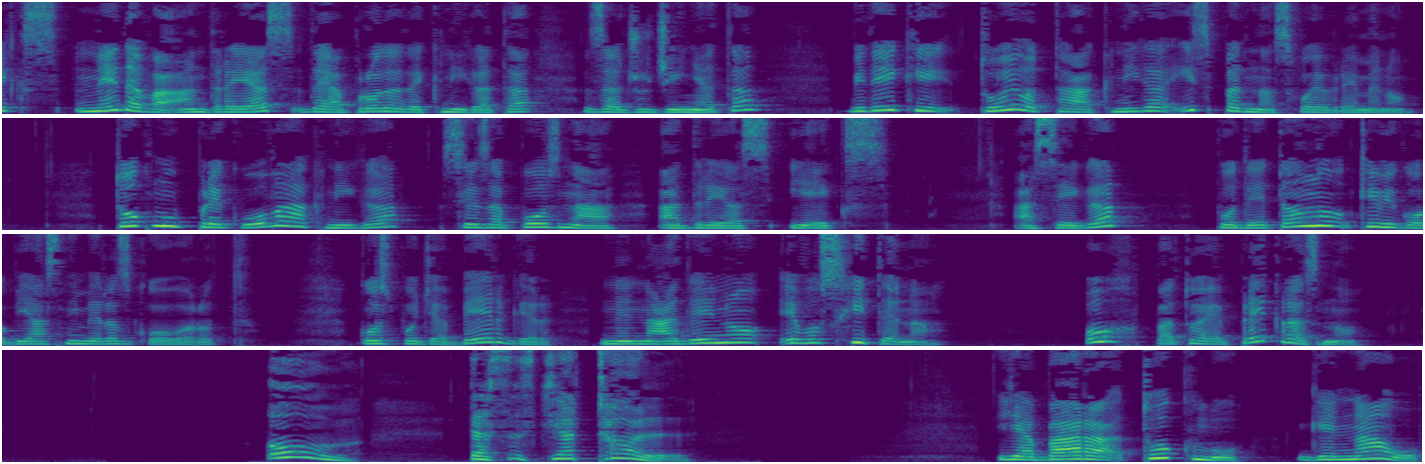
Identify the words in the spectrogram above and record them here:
Екс не дава Андреас да ја продаде книгата за джуджињата, бидејќи тој од таа книга испадна своевремено. Токму преку оваа книга се запознаа Андреас и Екс. А сега, подетално, ќе ви го објасниме разговорот. Господја Бергер ненадејно е восхитена. Ох, па тоа е прекрасно! Oh, das ist ja toll. Ја бара токму, генау,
